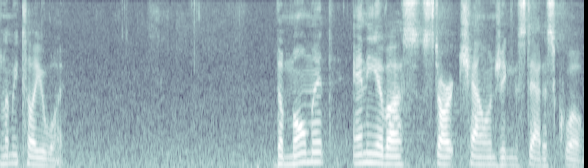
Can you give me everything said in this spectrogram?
Let me tell you what. The moment any of us start challenging the status quo,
